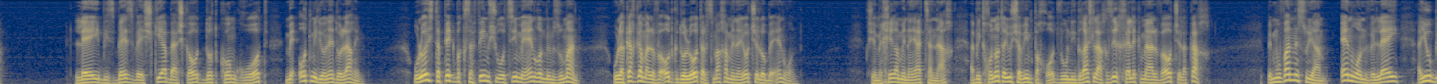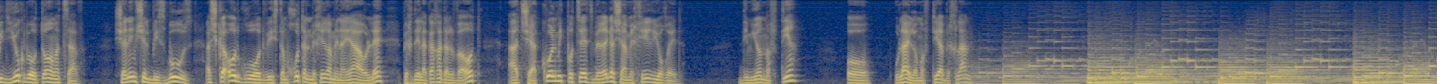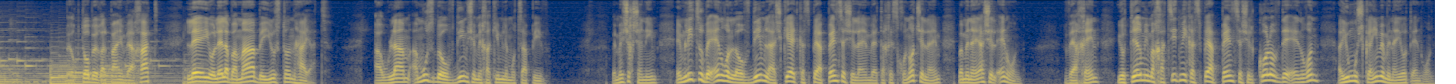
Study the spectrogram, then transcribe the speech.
ליי בזבז והשקיע בהשקעות דוט קום גרועות מאות מיליוני דולרים. הוא לא הסתפק בכספים שהוא הוציא מאנרון במזומן, הוא לקח גם הלוואות גדולות על סמך המניות שלו באנרון. כשמחיר המניה צנח, הביטחונות היו שווים פחות והוא נדרש להחזיר חלק מההלוואות שלקח. במובן מסוים, אנרון וליי היו בדיוק באותו המצב. שנים של בזבוז, השקעות גרועות והסתמכות על מחיר המניה העולה בכדי לקחת הלוואות, עד שהכל מתפוצץ ברגע שהמחיר יורד. דמיון מפתיע? או אולי לא מפתיע בכלל? באוקטובר 2001, ליי עולה לבמה ביוסטון הייט. האולם עמוס בעובדים שמחכים למוצא פיו. במשך שנים המליצו באנרון לעובדים להשקיע את כספי הפנסיה שלהם ואת החסכונות שלהם במניה של אנרון. ואכן, יותר ממחצית מכספי הפנסיה של כל עובדי אנרון היו מושקעים במניות אנרון.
